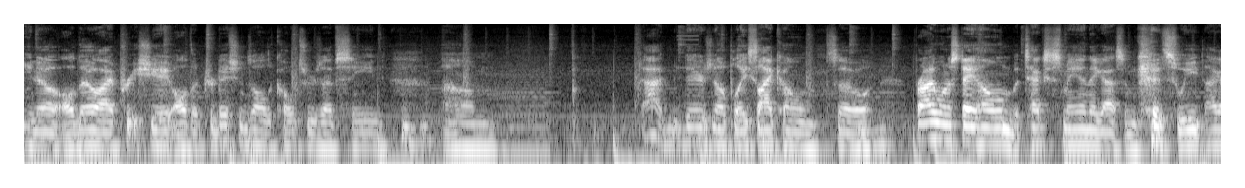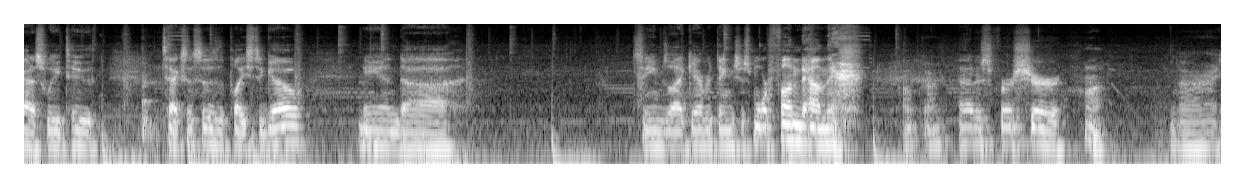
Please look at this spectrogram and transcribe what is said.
you know, although I appreciate all the traditions, all the cultures I've seen, um, I, there's no place like home. So probably want to stay home. But Texas, man, they got some good sweet. I got a sweet tooth. Texas is the place to go. And, uh, seems like everything's just more fun down there. Okay. That is for sure. Huh. All right.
